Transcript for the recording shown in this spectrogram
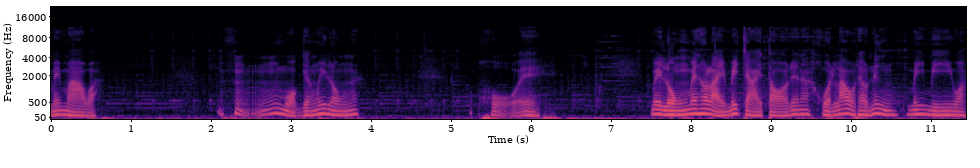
ไม่มาว่ะหมวกยังไม่ลงนะโอ้โหยไม่ลงไม่เท่าไหร่ไม่จ่ายต่อด้วยนะ ขวดเหล้าแถวนึ่งไม่มีว่ะ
